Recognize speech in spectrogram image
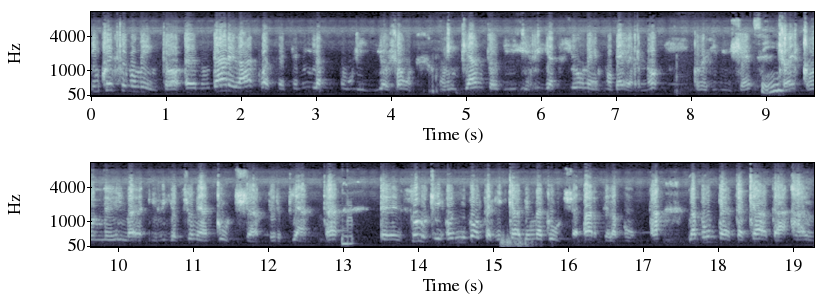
in questo momento eh, dare l'acqua a 7000 ulivi, io ho un impianto di irrigazione moderno, come si dice, sì. cioè con l'irrigazione a goccia per pianta eh, solo che ogni volta che cade una goccia parte la pompa, la pompa è attaccata al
